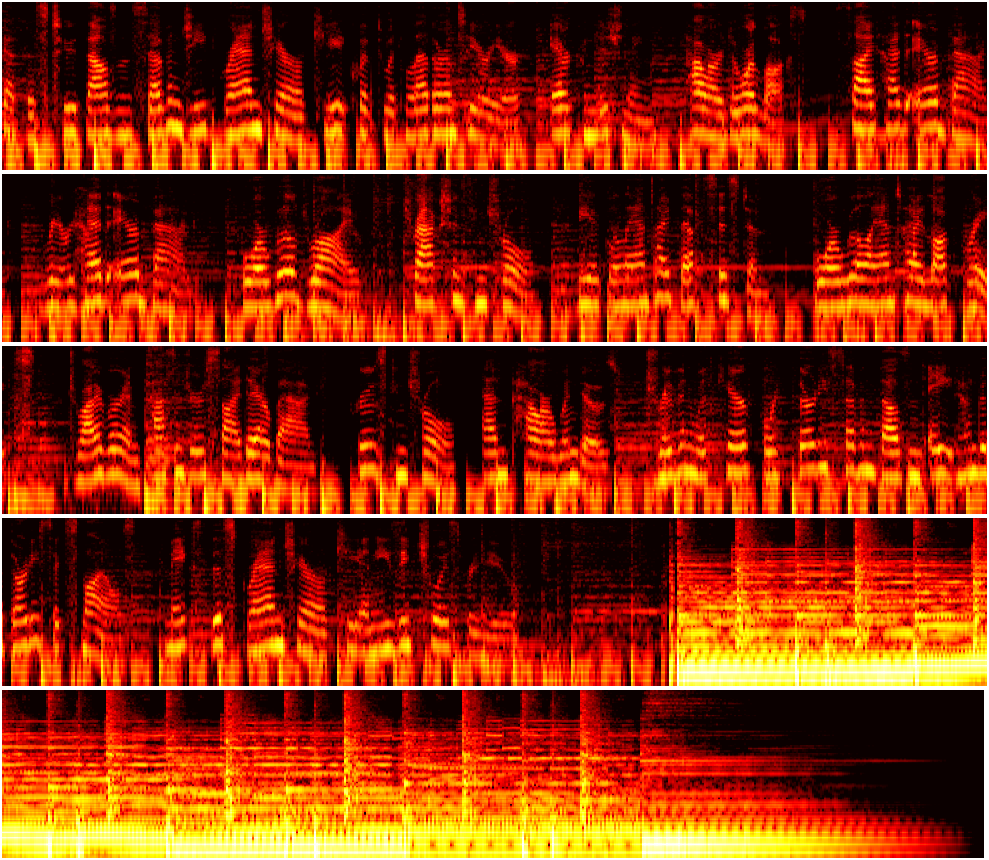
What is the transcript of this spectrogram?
Look at this 2007 Jeep Grand Cherokee equipped with leather interior, air conditioning, power door locks, side head airbag, rear head airbag, four-wheel drive, traction control, vehicle anti-theft system, four-wheel anti-lock brakes, driver and passenger side airbag, cruise control, and power windows, driven with care for 37,836 miles, makes this Grand Cherokee an easy choice for you.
